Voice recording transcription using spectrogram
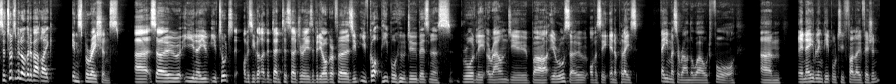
So talk to me a little bit about like inspirations. Uh, so you know you, you've talked obviously you've got like the dentist surgeries, the videographers. You've you've got people who do business broadly around you, but you're also obviously in a place famous around the world for um, enabling people to follow vision.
